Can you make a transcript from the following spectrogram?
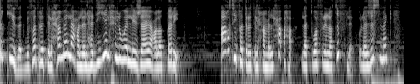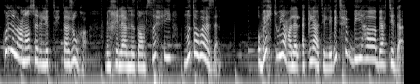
تركيزك بفترة الحمل على الهدية الحلوة اللي جاية على الطريق. أعطي فترة الحمل حقها لتوفري لطفلك ولجسمك كل العناصر اللي بتحتاجوها. من خلال نظام صحي متوازن. وبيحتوي على الأكلات اللي بتحبيها باعتدال.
